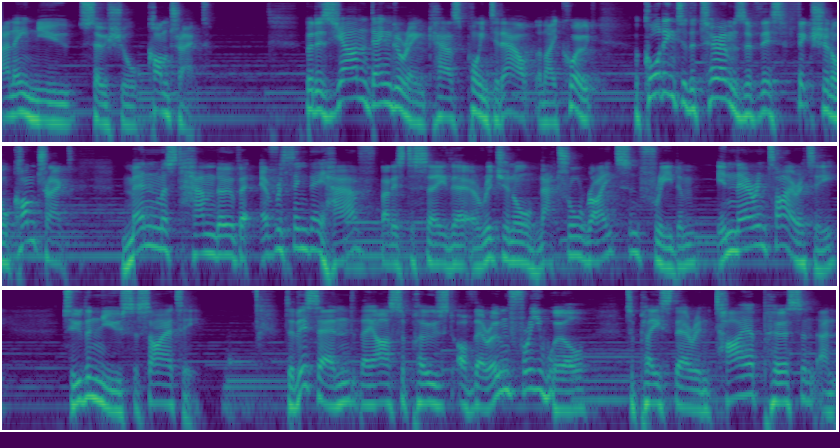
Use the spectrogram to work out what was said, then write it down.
and a new social contract. But as Jan Dengerink has pointed out, and I quote, according to the terms of this fictional contract, men must hand over everything they have, that is to say, their original natural rights and freedom in their entirety, to the new society. To this end, they are supposed of their own free will to place their entire person and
